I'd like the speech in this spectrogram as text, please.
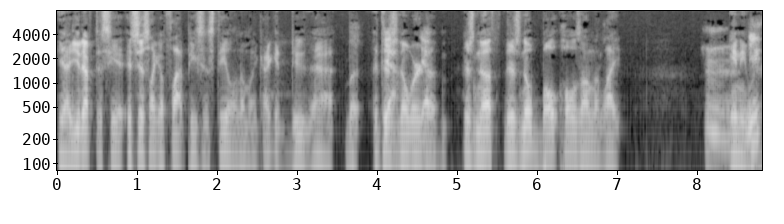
Yeah, you'd have to see it. It's just like a flat piece of steel, and I'm like, I could do that, but it, there's Yeah, nowhere yep. to. There's no. There's no bolt holes on the light Hmm. anywhere. You,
